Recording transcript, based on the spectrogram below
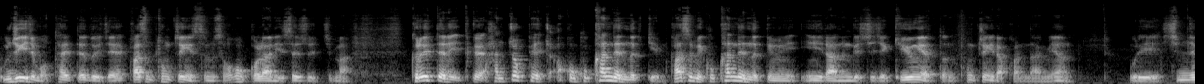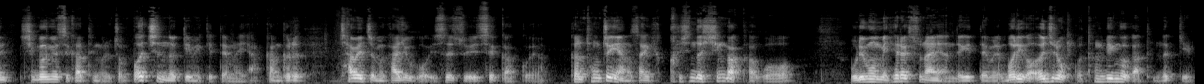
움직이지 못할 때도 이제 가슴 통증이 있으면서 호흡곤란이 있을 수 있지만, 그럴 때는 그 한쪽 폐에 조금 국한된 느낌, 가슴이 국한된 느낌이라는 것이 이제 기흉의 어떤 통증이라고 한다면, 우리 심정, 심근경색 같은 경우는 좀 뻗친 느낌이 있기 때문에 약간 그런 차별점을 가지고 있을 수 있을 것 같고요. 그런 통증의 양상이 훨씬 더 심각하고, 우리 몸에 혈액순환이 안 되기 때문에 머리가 어지럽고 텅 빈 것 같은 느낌.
